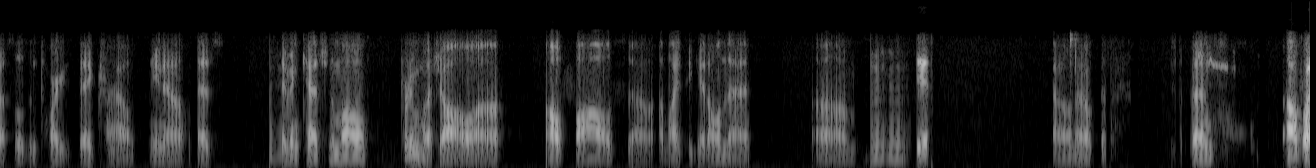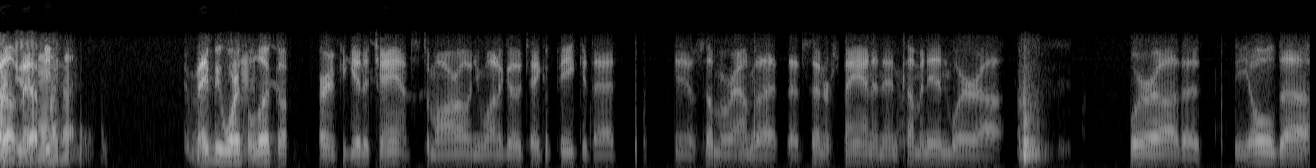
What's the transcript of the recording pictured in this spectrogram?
trestles and target big trout. You know, as they've been catching them all pretty much all uh, all fall, so I'd like to get on that. Um, hmm I don't know. It depends. I'll probably Well, do that. maybe- that. It may be worth a look, or if you get a chance tomorrow and you want to go take a peek at that, you know, some around that that center span, and then coming in where uh, where uh, the the old uh,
